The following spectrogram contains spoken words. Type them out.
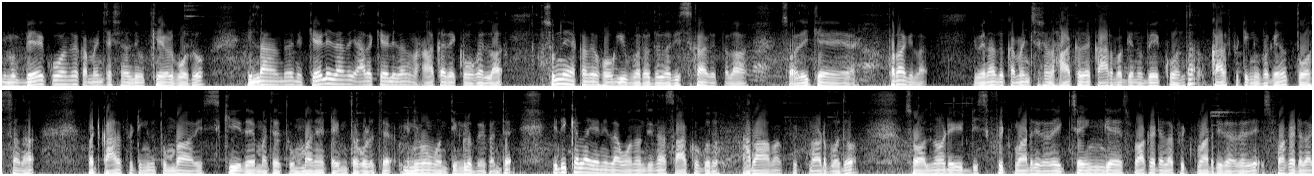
ನಿಮಗೆ ಬೇಕು ಅಂದರೆ ಕಮೆಂಟ್ ಸೆಕ್ಷನಲ್ಲಿ ನೀವು ಕೇಳ್ಬೋದು. ಇಲ್ಲ ಅಂದರೆ ನೀವು ಕೇಳಿಲ್ಲ ಅಂದರೆ ಯಾರು ಕೇಳಿಲ್ಲ ನಾನು ಹಾಕೋದಕ್ಕೆ ಹೋಗಲ್ಲ. ಸುಮ್ಮನೆ ಯಾಕಂದರೆ ಹೋಗಿ ಬರೋದೆಲ್ಲ ರಿಸ್ಕ್ ಆಗುತ್ತಲ್ಲ. ಸೊ ಅದಕ್ಕೆ ಪರವಾಗಿಲ್ಲ. ನೀವೇನಾದರೂ ಕಮೆಂಟ್ ಸೆಕ್ಷನ್ ಹಾಕಿದ್ರೆ ಕಾರ್ ಬಗ್ಗೆನೂ ಬೇಕು ಅಂತ ಕಾರ್ ಫಿಟ್ಟಿಂಗ್ ಬಗ್ಗೆನೂ ತೋರಿಸೋಣ. ಬಟ್ ಕಾರ್ ಫಿಟ್ಟಿಂಗು ತುಂಬ ರಿಸ್ಕಿ ಇದೆ ಮತ್ತು ತುಂಬಾ ಟೈಮ್ ತೊಗೊಳುತ್ತೆ. ಮಿನಿಮಮ್ ಒಂದು ತಿಂಗಳು ಬೇಕಂತೆ. ಇದಕ್ಕೆಲ್ಲ ಏನಿಲ್ಲ, ಒಂದೊಂದು ದಿನ ಸಾಕು ಗುರು. ಆರಾಮಾಗಿ ಫಿಟ್ ಮಾಡ್ಬೋದು. ಸೊ ಅಲ್ಲಿ ನೋಡಿ ಡಿಸ್ಕ್ ಫಿಟ್ ಮಾಡ್ತಿದ್ದಾರೆ. ಈಗ ಚೈನ್ಗೆ ಸ್ಪಾಕೆಟ್ ಎಲ್ಲ ಫಿಟ್ ಮಾಡ್ತಿದ್ದಾರೆ. ಸ್ಪಾಕೆಟ್ ಎಲ್ಲ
